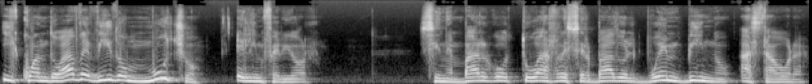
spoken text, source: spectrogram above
y cuando ha bebido mucho el inferior. Sin embargo, tú has reservado el buen vino hasta ahora.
